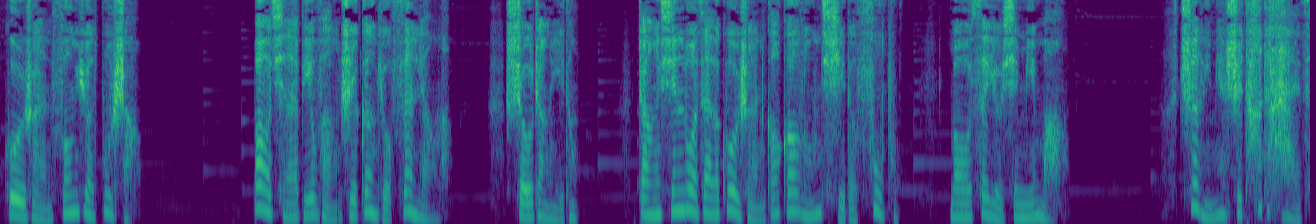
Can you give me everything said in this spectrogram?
顾软丰腭了不少。抱起来比往日更有分量了，手掌一动，掌心落在了顾软高高隆起的腹部，眸色有些迷茫。这里面是他的孩子，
